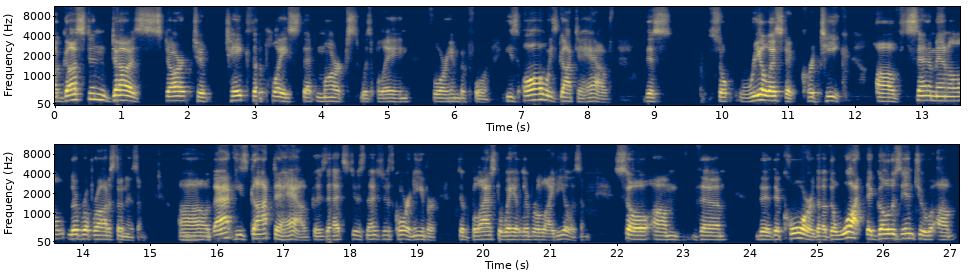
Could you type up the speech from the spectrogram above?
Augustine does start to take the place that Marx was playing for him before. He's always got to have this so realistic critique of sentimental liberal Protestantism. Uh, that he's got to have because that's just that's just core Niebuhr to blast away at liberal idealism. So um, the the the core, the the what that goes into um,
